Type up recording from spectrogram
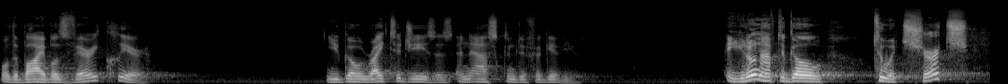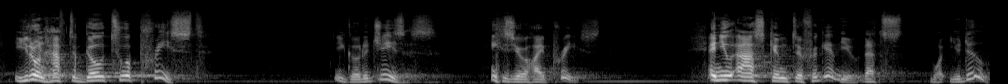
Well, the Bible is very clear. You go right to Jesus and ask Him to forgive you. And you don't have to go to a church, you don't have to go to a priest. You go to Jesus, He's your high priest. And you ask Him to forgive you. That's what you do.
